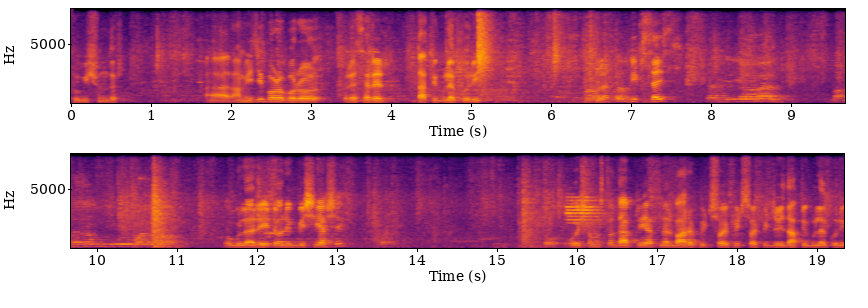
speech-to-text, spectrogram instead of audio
খুবই সুন্দর। আর আমি যে বড় বড় রেসারের দাপড়িগুলো করি ওগুলা তো বিগ সাইজ ওগুলা রেট অনেক বেশি আসে। তো ওই সমস্ত দাপড়ি আপনার বারো ফিট ছয় ফিট ছয় ফিট যদি দাপড়িগুলো করি,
